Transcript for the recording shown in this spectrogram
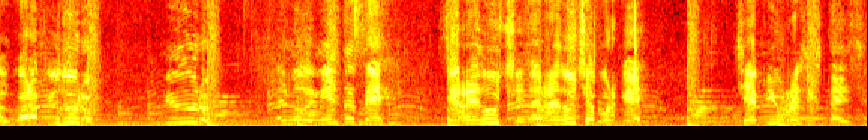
Ancora più duro. Più duro. El movimiento se, se reduce, se reduce porque c'è più resistencia.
